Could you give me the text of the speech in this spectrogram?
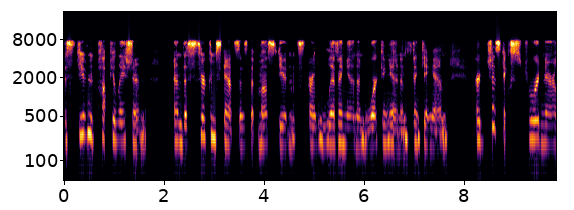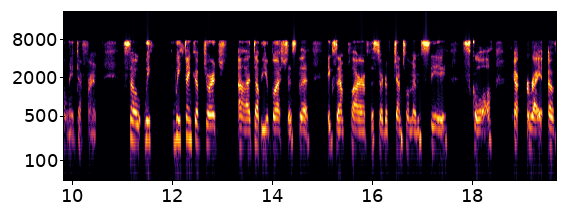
the student population and the circumstances that most students are living in and working in and thinking in are just extraordinarily different. So we we think of George uh, W. Bush as the exemplar of the sort of gentleman C school, uh, right, of,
